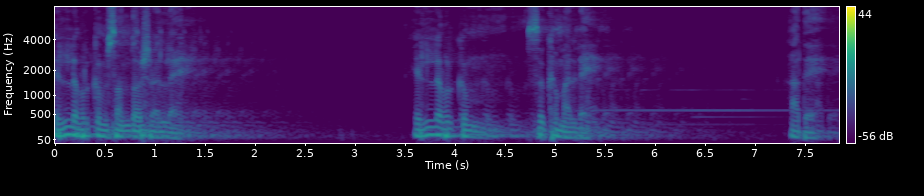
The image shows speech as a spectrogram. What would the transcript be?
എല്ലാവർക്കും സന്തോഷമല്ലേ? എല്ലാവർക്കും സുഖമല്ലേ? അതെ.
